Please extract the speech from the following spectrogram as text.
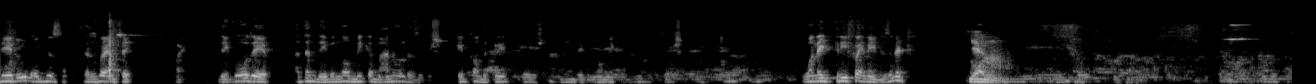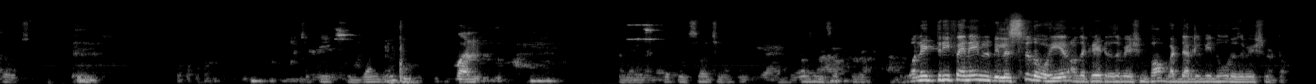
they do like this. That's why I'm saying, fine. They go there and then they will now make a manual reservation. Click on the create reservation and then they will now make a manual reservation. One eight three five nine, isn't it? Yeah, no. So each one? One. and then I click on search now. So search for it, 18359 will be listed over here on the create reservation form, but there will be no reservation at all.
